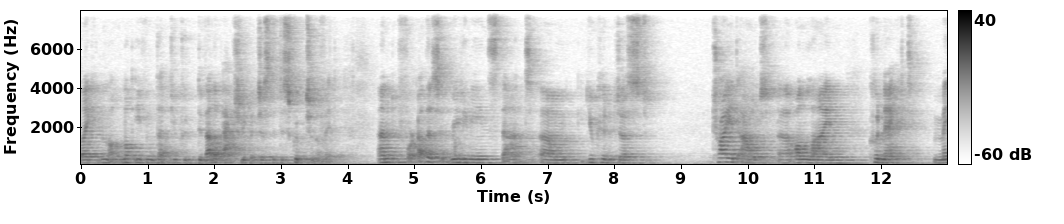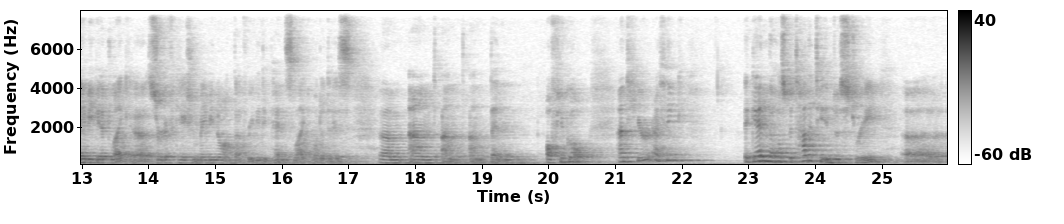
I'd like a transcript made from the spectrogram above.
like not, not even that you could develop actually, but just a description of it. And for others, it really means that um, you can just try it out uh, online, connect, maybe get like a certification, maybe not. That really depends, like what it is, um, and and and then off you go. And here, I think, again, the hospitality industry. Uh,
